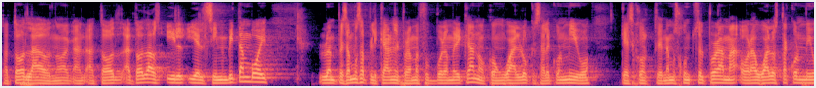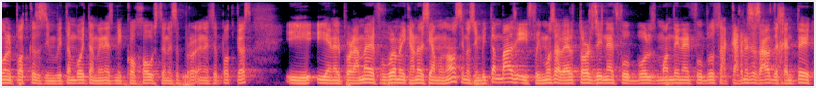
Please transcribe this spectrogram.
a todos lados, ¿no? A, todos, a todos lados. Y, y el si me invitan voy lo empezamos a aplicar en el programa de fútbol americano con Wallo, que sale conmigo, que es tenemos juntos el programa. Ahora Wallo está conmigo en el podcast de Si Invitan Boy, también es mi co-host en ese, en ese podcast. Y, y, en el programa de fútbol americano decíamos, no, si nos invitan más, y fuimos a ver Thursday Night Football, Monday Night Football, a carnes asadas de gente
